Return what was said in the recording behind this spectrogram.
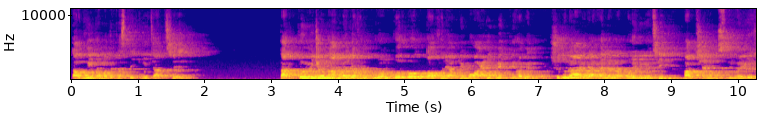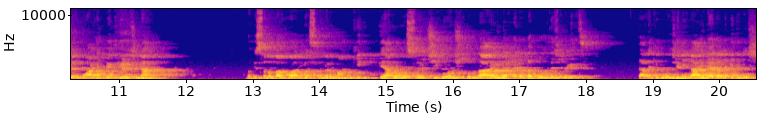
তাওহিদ আমাদের কাছ থেকে কী চাচ্ছে? তার প্রয়োজন আমরা যখন পূরণ করব, তখনই আপনি মোয়াহিদ ব্যক্তি হবেন। শুধু লাইলা হাইল্লাহ পড়ে নিয়েছি ভাবছি আমি মুসলিম হয়ে গেছে আমি মোয়াহিদ ব্যক্তি হয়েছি না। নবী সাল্লাহ আলী আসলামের মাক্কির তেরো বছরের জীবন শুধু লাইলা হাইল্লাহ বলতে চলে গেছে। তারা কি বোঝেনি লাইলা হাইল্লাহ কি জিনিস?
